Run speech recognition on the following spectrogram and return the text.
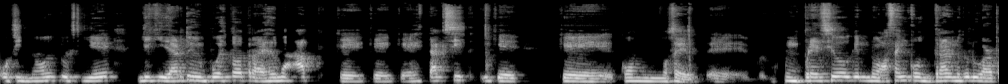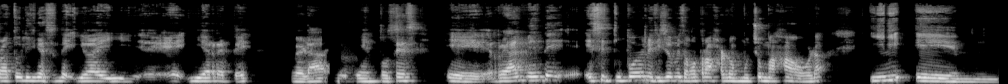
o si no, inclusive liquidar tu impuesto a través de una app que, que, que es Taxit y que, que con, no sé, un precio que no vas a encontrar en otro lugar para tu liquidación de IVA y IRP, ¿verdad? Entonces, eh, realmente ese tipo de beneficios a trabajarlos mucho más ahora y em,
